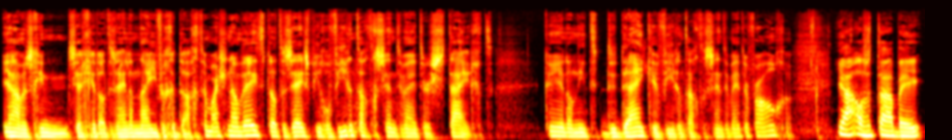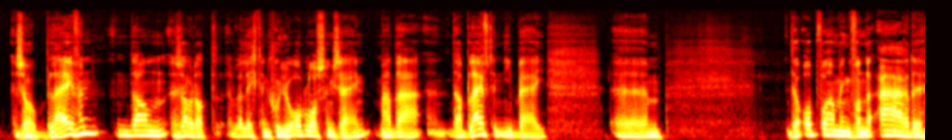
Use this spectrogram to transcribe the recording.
ja, misschien zeg je dat is een hele naïeve gedachte. Maar als je nou weet dat de zeespiegel 84 centimeter stijgt... kun je dan niet de dijken 84 centimeter verhogen? Ja, als het daarbij zou blijven, dan zou dat wellicht een goede oplossing zijn. Maar daar, daar blijft het niet bij. Um, de opwarming van de aarde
